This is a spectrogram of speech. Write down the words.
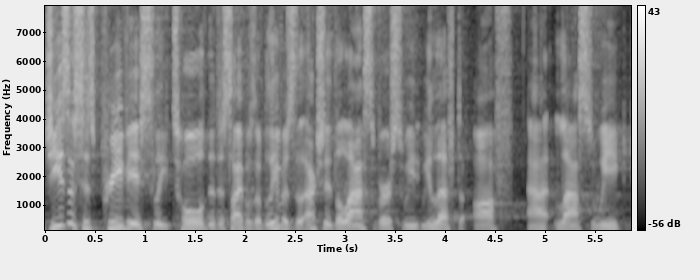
Jesus has previously told the disciples, I believe it was actually the last verse we, we left off at last week.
